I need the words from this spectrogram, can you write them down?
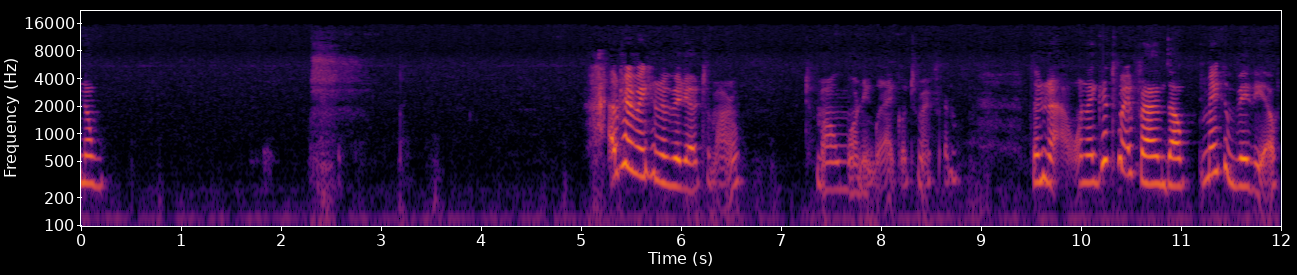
no I'm trying making a video tomorrow tomorrow morning when I go to my friends. Then uh, when I get to my friends, I'll make a video.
